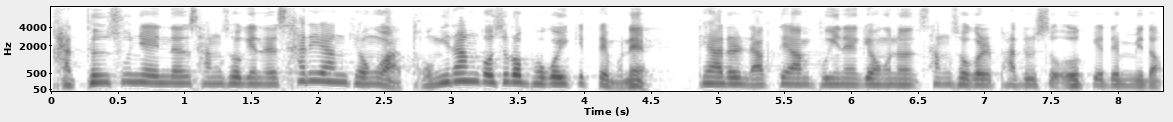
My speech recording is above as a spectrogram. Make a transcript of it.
같은 순위에 있는 상속인을 살해한 경우와 동일한 것으로 보고 있기 때문에 태아를 낙태한 부인의 경우는 상속을 받을 수 없게 됩니다.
